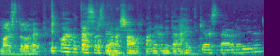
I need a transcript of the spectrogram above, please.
maisteluhetki. Oi kun tässä olisi vielä champagnea, niin tää hetki olisi täydellinen.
